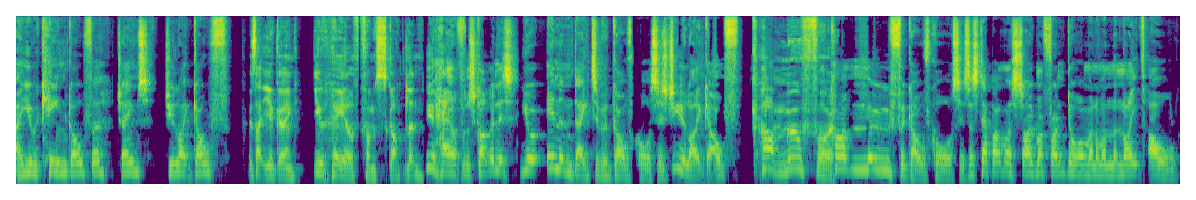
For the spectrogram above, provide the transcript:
Are you a keen golfer, James? Do you like golf? Is that you going, you hail from Scotland? You hail from Scotland. It's you're inundated with golf courses. Do you like golf? Can't move for it. Can't move for golf courses. I step outside my my front door and I'm on the ninth hole.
